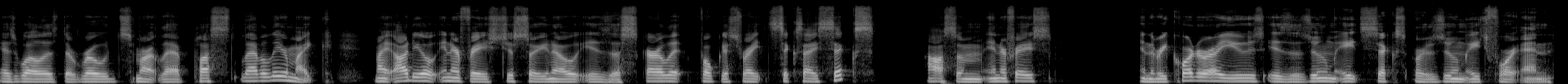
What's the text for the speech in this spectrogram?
as well as the Rode SmartLav Plus lavalier mic. My audio interface, just so you know, is a Scarlett Focusrite 6i6. Awesome interface. And the recorder I use is a Zoom H6 or Zoom H4n.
